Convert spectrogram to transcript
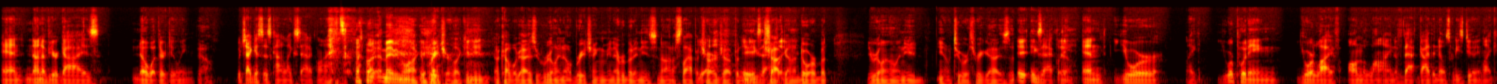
and none of your guys know what they're doing. Yeah. Which I guess is kind of like static lines. But, Well, maybe more like a breacher. Like you need a couple guys who really know breaching. I mean, everybody needs to know how to slap a Yeah, charge up and exactly. shotgun a door, but you really only need you know two or three guys that. Exactly. Yeah. And you're like you're putting your life on the line of that guy that knows what he's doing. Like,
